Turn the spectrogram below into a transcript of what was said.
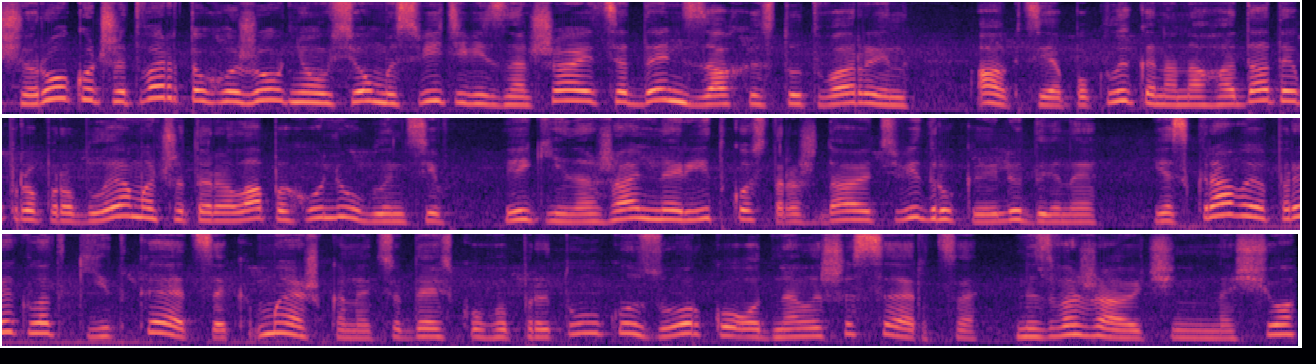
Щороку 4 жовтня у всьому світі відзначається День захисту тварин. Акція покликана нагадати про проблеми чотирилапих улюбленців, які, на жаль, нерідко страждають від руки людини. Яскравий приклад кіт Кецик, мешканець одеського притулку зорко одне лише серце. Незважаючи ні на що,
